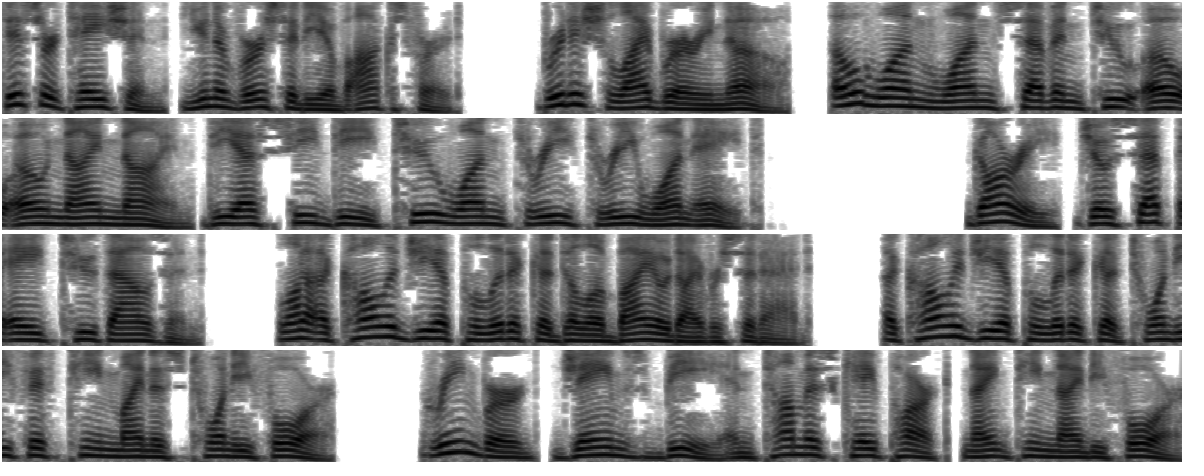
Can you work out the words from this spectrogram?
Dissertation, University of Oxford. British Library No. 0117200099 DSCD 213318. Gari, Giuseppe A. 2000. La Ecologia Politica de la Biodiversidad. Ecologia Politica 2015-24. Greenberg, James B. and Thomas K. Park, 1994.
